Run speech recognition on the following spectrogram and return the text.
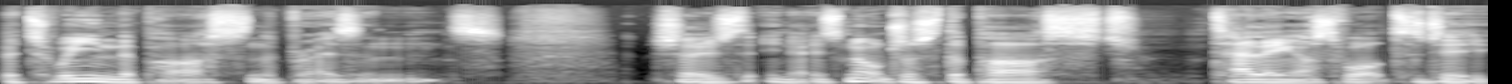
between the past and the present shows that you know it's not just the past telling us what to do;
